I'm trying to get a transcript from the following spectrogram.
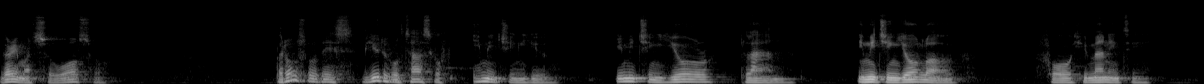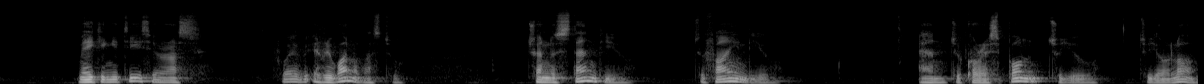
very much so also, but also this beautiful task of imaging you, imaging your plan, imaging your love for humanity, making it easier us, for every, one of us to, to understand you, to find you, and to correspond to you, to your love.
